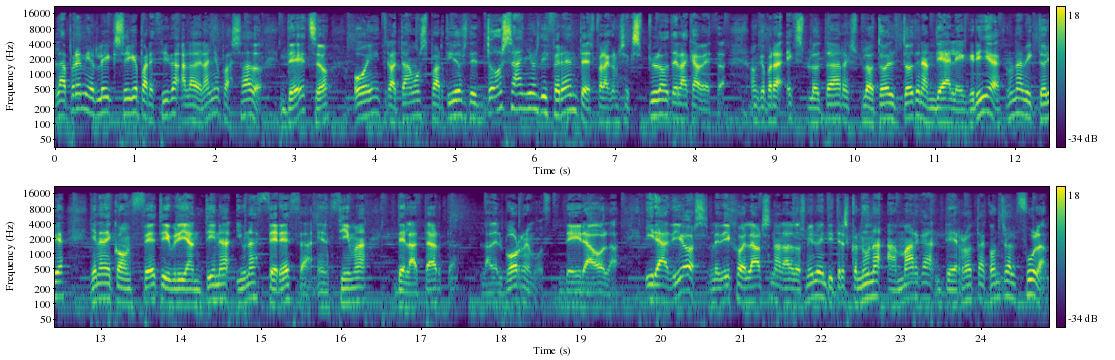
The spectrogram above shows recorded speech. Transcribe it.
La Premier League sigue parecida a la del año pasado. De hecho, hoy tratamos partidos de dos años diferentes para que nos explote la cabeza. Aunque para explotar, explotó el Tottenham de alegría con una victoria llena de confeti, brillantina y una cereza encima de la tarta, la del Bournemouth de Iraola. Ir Dios, le dijo el Arsenal al 2023 con una amarga derrota contra el Fulham.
